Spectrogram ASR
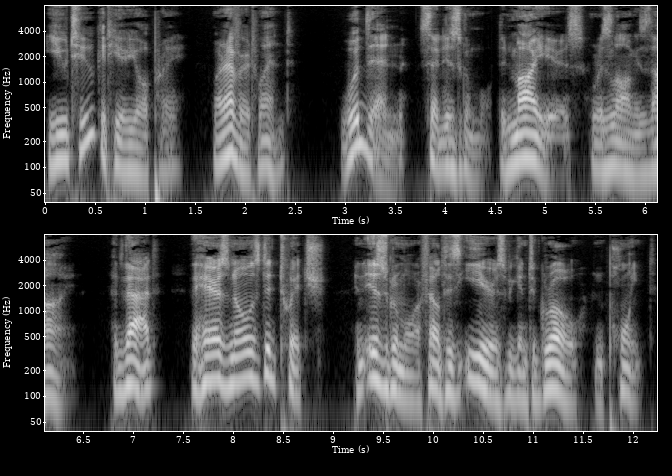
you too could hear your prey, wherever it went. Would then, said Ysgramor, that my ears were as long as thine. At that, the hare's nose did twitch, and Ysgramor felt his ears begin to grow and point.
